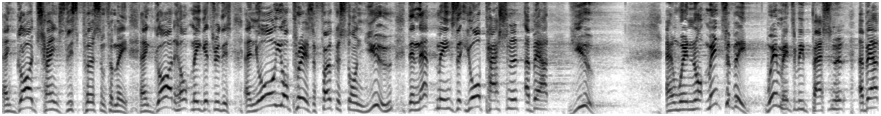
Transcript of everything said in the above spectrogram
and God change this person for me, and God help me get through this, and all your prayers are focused on you, then that means that you're passionate about you. And we're not meant to be. We're meant to be passionate about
